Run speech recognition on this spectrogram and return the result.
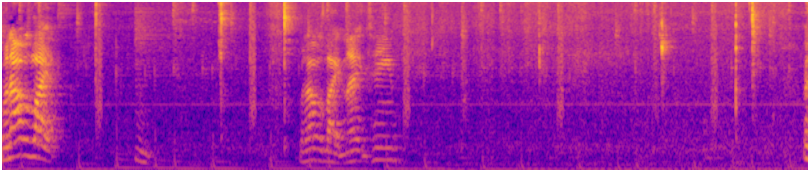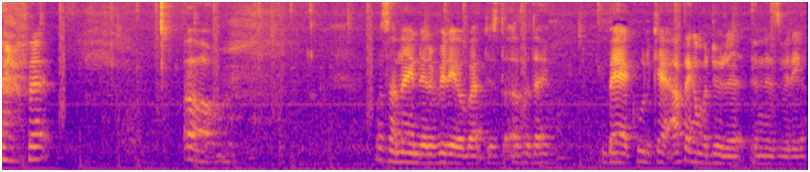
When I was like, hmm, when I was like 19, matter of fact, um, what's her name did a video about this the other day. Bad Cootie Cat. I think I'm gonna do that in this video.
